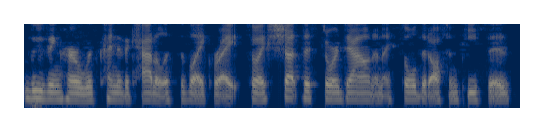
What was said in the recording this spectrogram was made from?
losing her was kind of the catalyst of like, right. So I shut this store down and I sold it off in pieces.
